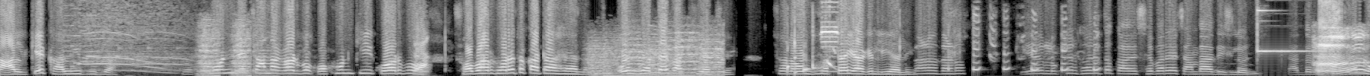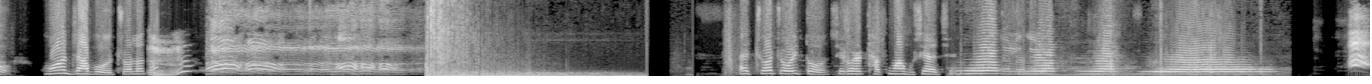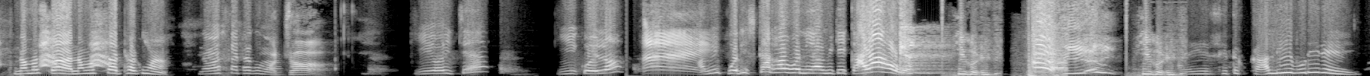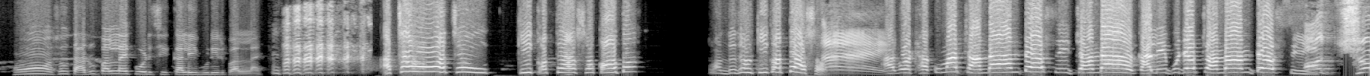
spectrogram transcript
কালকে কালী পূজা। কখন যে চাঁদা কাটবো কখন কি করব সবার ঘরে তো কাটা হয়ে গেল ও ঘরটাই বাকি আছে। চলো ও ঘরটাই আগে লিয়ে আলি দাঁড়ো দাঁড়ো এ লোকের ঘরে তো সেবারে চাঁদা দিছিল নি। তার যাব হ্যাঁ? যাব। চলো তো। এই চ চ ওই তো। সে ঘরে ঠাকুমা বসে আছে। নমস্কার নমস্কার ঠাকুমা। নমস্কার ঠাকুমা। আচ্ছা। কি হইছে? কি কইল? আমি পরিষ্কার হব নি আমি কি কালা হব? কি করে কি করে সে তো কালি বুড়ি রে। হ্যাঁ সব তারু পাল্লাই পড়ছি কালি বুড়ির পাল্লায়। আচ্ছা ও আচ্ছা কি করতে আসো কত তোমার দুজন কি করতে আসো? আগো ঠাকুমা চাঁদা আনতে আসি চাঁদা কালী পূজার চাঁদা আনতে আসি। আচ্ছা।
